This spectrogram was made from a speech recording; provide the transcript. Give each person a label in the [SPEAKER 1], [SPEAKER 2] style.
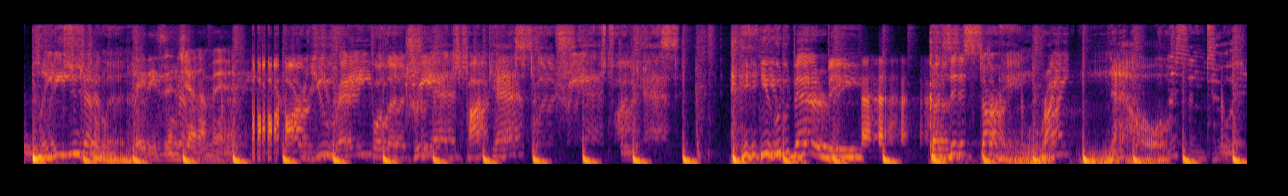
[SPEAKER 1] Ladies and gentlemen.
[SPEAKER 2] Ladies and gentlemen.
[SPEAKER 1] Are, are you ready for the Triiad Podcast? Podcast. You'd better be, because it's starting right now. Listen to it.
